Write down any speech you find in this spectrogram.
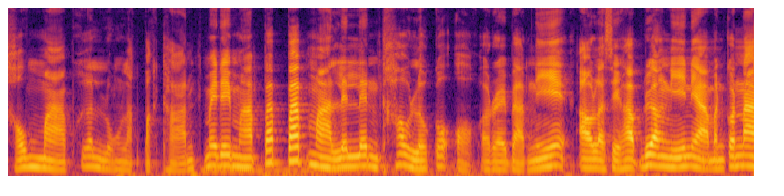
เขามาเพื่อลงหลักปักฐาน ไม่ได้มาแป๊บๆมาเล่นๆเข้าแล้วก็ออกอะไรแบบนี้ เอาล่ะสิครับ เรื่องนี้เนี่ยมันก็น่า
